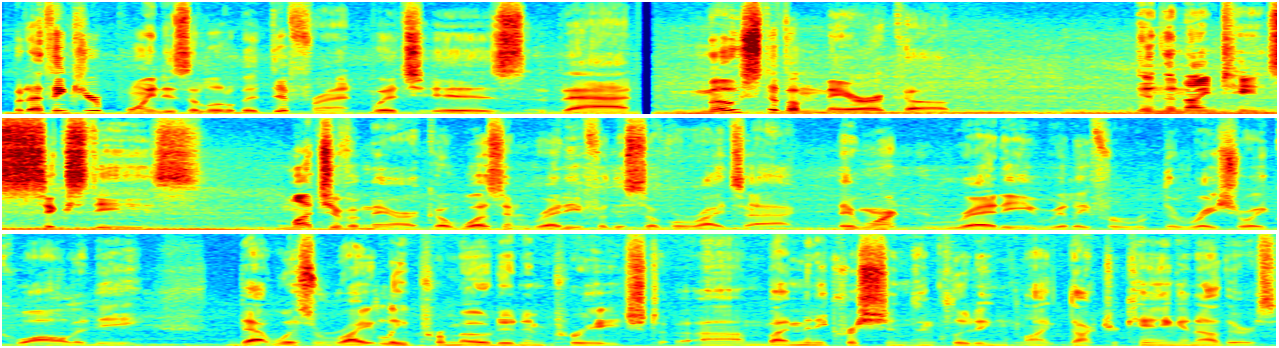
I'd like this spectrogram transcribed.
But I think your point is a little bit different, which is that most of America in the 1960s, much of America wasn't ready for the Civil Rights Act. They weren't ready really for the racial equality that was rightly promoted and preached um, by many Christians, including like Dr. King and others.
